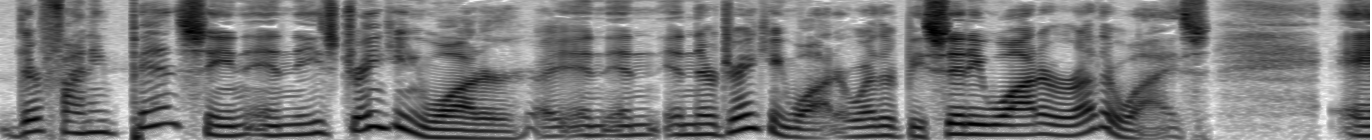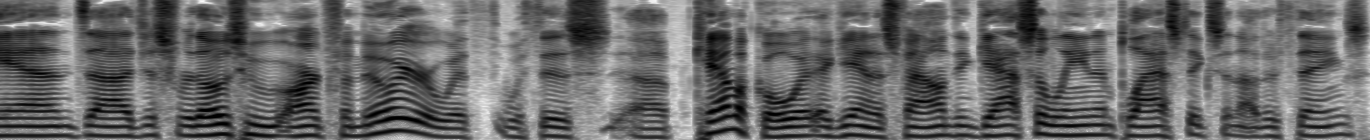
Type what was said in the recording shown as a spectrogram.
They're finding benzene in these drinking water, uh, in, in, in their drinking water, whether it be city water or otherwise. And uh, just for those who aren't familiar with, with this uh, chemical, again, it's found in gasoline and plastics and other things.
